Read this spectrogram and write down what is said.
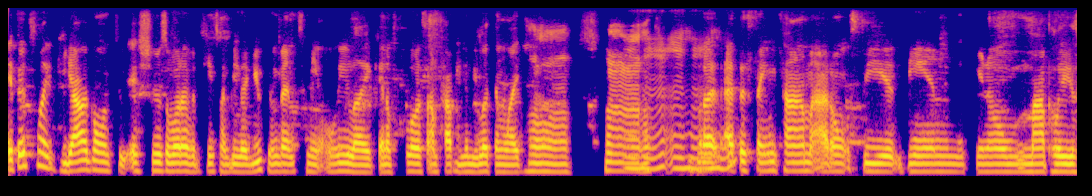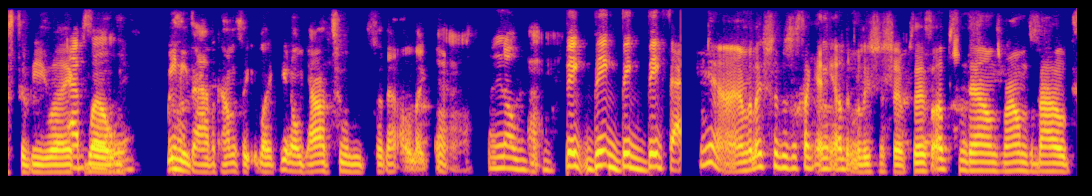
if it's like y'all going through issues or whatever the case might be like you can vent to me only like and of course i'm probably gonna be looking like hmm, hmm. Mhm, mhm, but mhm. at the same time i don't see it being you know my place to be like absolutely well we need to have a conversation like you know y'all two need to down like mm. no big, big, big, big fact. yeah and relationship is just like any other relationships there's ups and downs roundabouts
